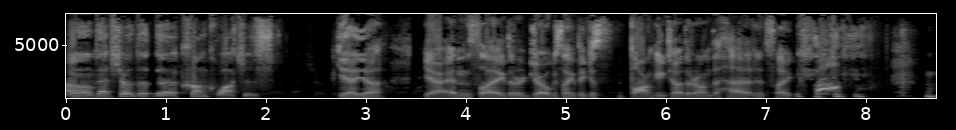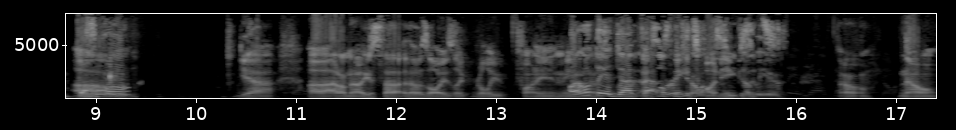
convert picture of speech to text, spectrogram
uh, Um, that show that the Crunk watches. Yeah, yeah, yeah, and it's like their jokes, like they just bonk each other on the head. It's like, Bonk. um, yeah, uh, I don't know. I just thought that was always like really funny to me. Why don't they adapt that for a think it's show on the CW? Oh no,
